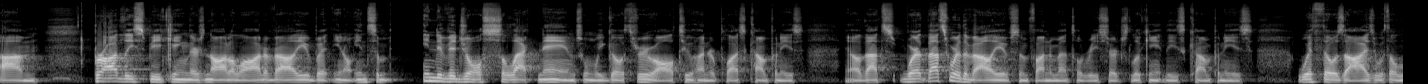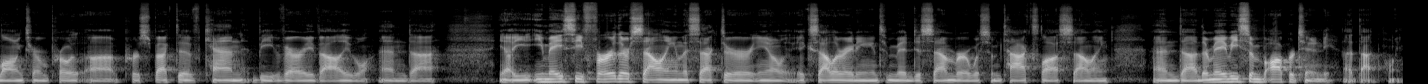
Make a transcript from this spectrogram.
Um, broadly speaking, there's not a lot of value, but, you know, in some individual select names, when we go through all 200 plus companies, you know, that's where, that's where the value of some fundamental research, looking at these companies, with those eyes, with a long term uh, perspective, can be very valuable. And uh, you know, you, you, may see further selling in the sector, you know, accelerating into mid December with some tax loss selling, and uh, there may be some opportunity at that point.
